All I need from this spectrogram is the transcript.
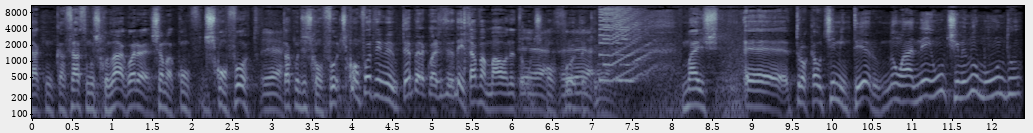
Tá com cansaço muscular, agora chama conf- desconforto. É. Tá com desconforto. Desconforto em meu tempo era quando a gente deitava mal, né? Tô com É, desconforto é. aqui. Mas é, trocar o time inteiro, não há nenhum time no mundo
